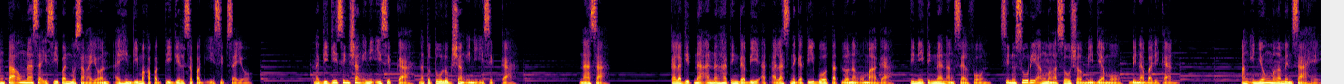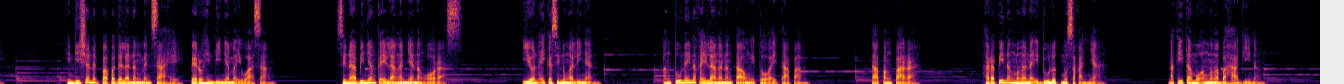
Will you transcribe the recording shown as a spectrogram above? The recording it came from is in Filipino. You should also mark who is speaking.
Speaker 1: Ang taong nasa isipan mo sa ngayon ay hindi makapagtigil sa pag-isip sa'yo. Nagigising siyang iniisip ka, natutulog siyang iniisip ka. Nasa kalagitnaan ng hating gabi at alas negatibo tatlo ng umaga, tinitingnan ang cellphone, sinusuri ang mga social media mo, binabalikan. Ang inyong mga mensahe. Hindi siya nagpapadala ng mensahe pero hindi niya maiwasang. Sinabi niyang kailangan niya ng oras. Iyon ay kasinungalingan. Ang tunay na kailangan ng taong ito ay tapang. Tapang para. Harapin ang mga naidulot mo sa kanya. Nakita mo ang mga bahagi ng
